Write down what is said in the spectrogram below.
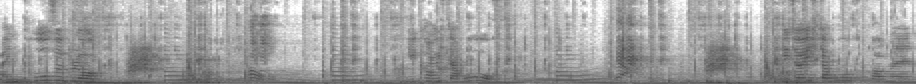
Ein Pove-Block? Wie komme ich da hoch? Soll ich da hochkommen?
